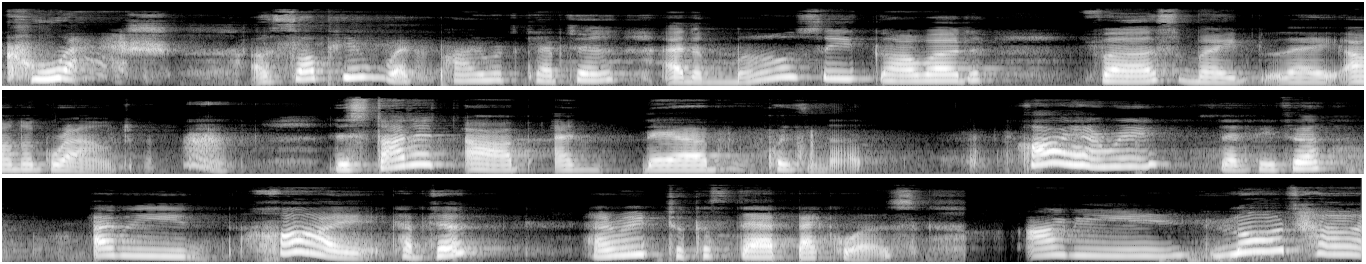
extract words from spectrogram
Crash! A sopping wet pirate captain and a mousy covered first mate lay on the ground. They started up and their prisoner. Hi, Henry, said Peter. I mean, hi, Captain. Henry took a step backwards. I mean, Lord Her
